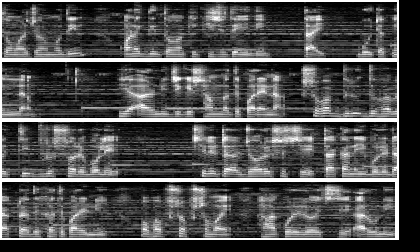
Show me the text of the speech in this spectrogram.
তোমার জন্মদিন, অনেকদিন তোমাকে কিছু দেইনি তাই বইটা কিনলাম। হিয়া আর নিজেকে সামলাতে পারে না। স্বভাব বিরুদ্ধভাবে তীব্র স্বরে বলে, ছেলেটার জ্বর এসেছে, টাকা নেই বলে ডাক্তার দেখাতে পারেনি। অভাব সব সময় হাঁ করে রয়েছে আর উনি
